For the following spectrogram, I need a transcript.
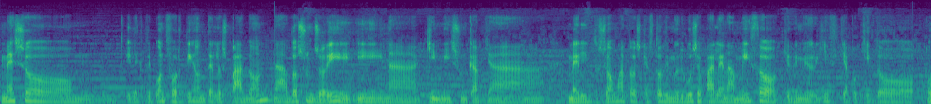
μέσω μ, ηλεκτρικών φορτίων τέλος πάντων να δώσουν ζωή ή να κινήσουν κάποια μέλη του σώματος και αυτό δημιουργούσε πάλι ένα μύθο και δημιουργήθηκε από εκεί το ο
